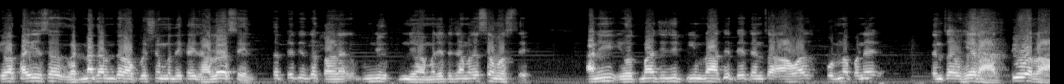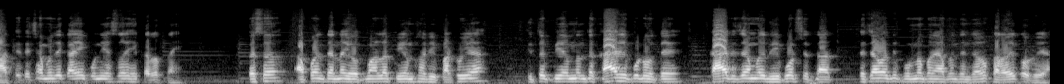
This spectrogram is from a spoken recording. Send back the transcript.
किंवा काही असं घटनाक्रम जर ऑपरेशनमध्ये काही झालं असेल तर ते तिथं कळण्या म्हणजे म्हणजे त्याच्यामध्ये समजते. आणि यवतमाळची जी टीम राहते ते त्यांचा अहवाल पूर्णपणे त्यांचं हे राहत प्युअर राहते त्याच्यामध्ये काही कोणी असं हे करत नाही. तसं आपण त्यांना यवतमाळला पी साठी पाठवूया. तिथं पी नंतर काय रिपोर्ट होते काय त्याच्यामध्ये रिपोर्ट्स येतात त्याच्यावरती पूर्णपणे आपण त्यांच्यावर कारवाई करूया.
